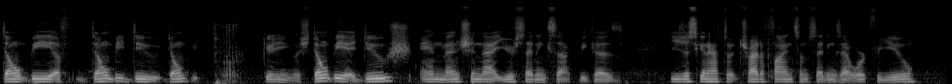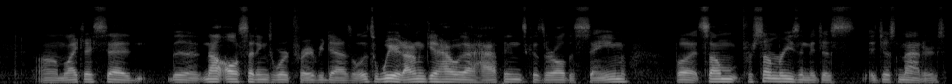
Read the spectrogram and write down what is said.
don't be a don't be do don't be good English. Don't be a douche and mention that your settings suck because you're just gonna have to try to find some settings that work for you. Um, like I said, the not all settings work for every dazzle. It's weird. I don't get how that happens because they're all the same, but some for some reason it just it just matters.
